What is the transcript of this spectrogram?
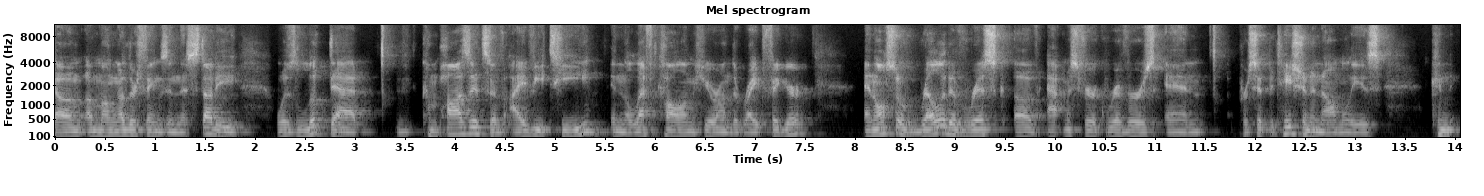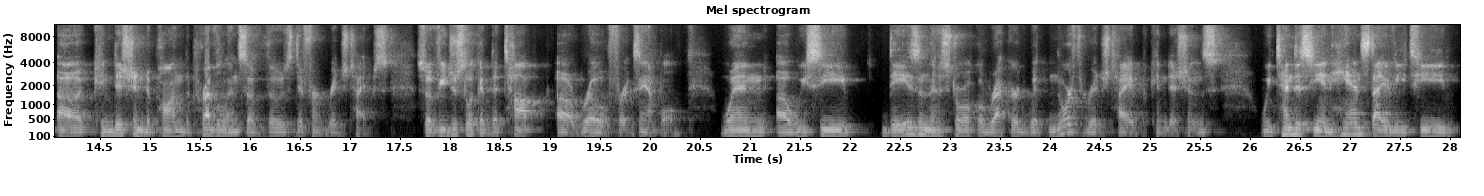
um, among other things in this study, was looked at composites of IVT in the left column here on the right figure, and also relative risk of atmospheric rivers and precipitation anomalies con, uh, conditioned upon the prevalence of those different ridge types. So if you just look at the top uh, row, for example, when uh, we see days in the historical record with North Ridge type conditions, we tend to see enhanced IVT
